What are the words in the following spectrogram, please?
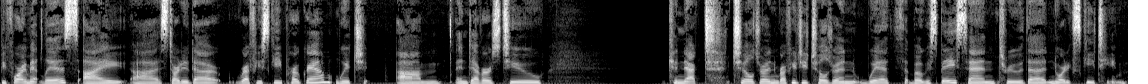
before I met Liz, I uh, started a Refuski program, which um, endeavors to connect children, refugee children, with Bogus Basin through the Nordic ski team.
